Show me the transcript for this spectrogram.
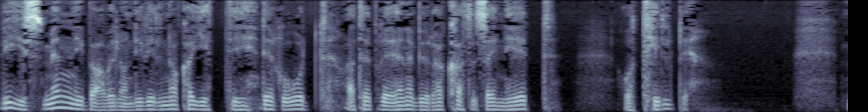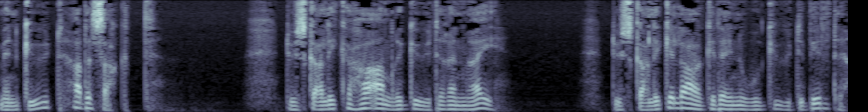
Vismenn i Babylon de ville nok ha gitt de det råd at hebreerne burde ha kastet seg ned og tilbe. Men Gud hadde sagt, Du skal ikke ha andre guder enn meg, du skal ikke lage deg noe gudebilde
